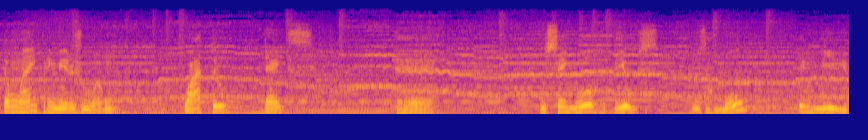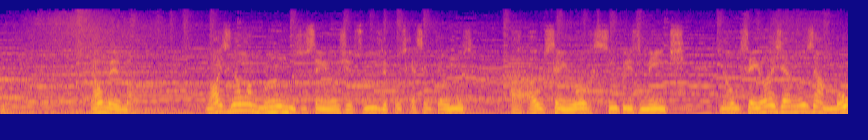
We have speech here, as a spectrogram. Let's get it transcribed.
Então, lá em 1 João 4, 10, é, o Senhor Deus nos amou primeiro. Então, meu irmão, nós não amamos o Senhor Jesus depois que aceitamos a, ao Senhor simplesmente. Não, o Senhor já nos amou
